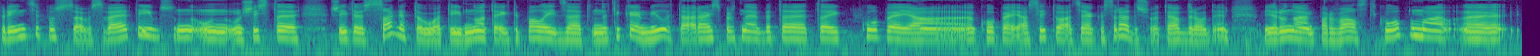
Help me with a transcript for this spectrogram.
principus, savas vērtības. Un, un, un te, šī te sagatavotība noteikti palīdzētu ne tikai militārā izpratnē, bet tai kopējā, kopējā situācijā, kas rada šo apdraudējumu. Ja runājam par valsti kopumā, e,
